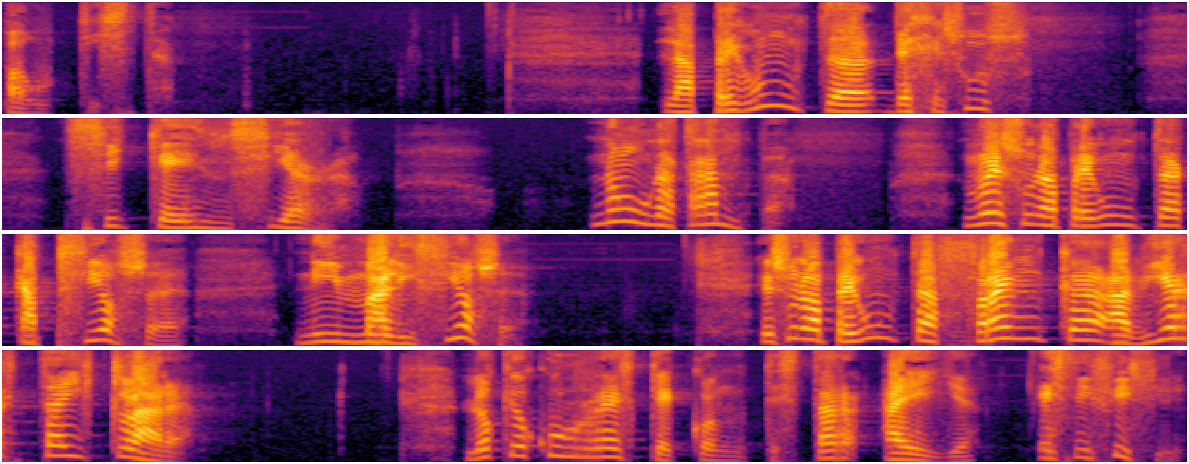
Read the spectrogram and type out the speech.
Bautista. La pregunta de Jesús sí que encierra, no una trampa, no es una pregunta capciosa ni maliciosa, es una pregunta franca, abierta y clara. Lo que ocurre es que contestar a ella es difícil,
